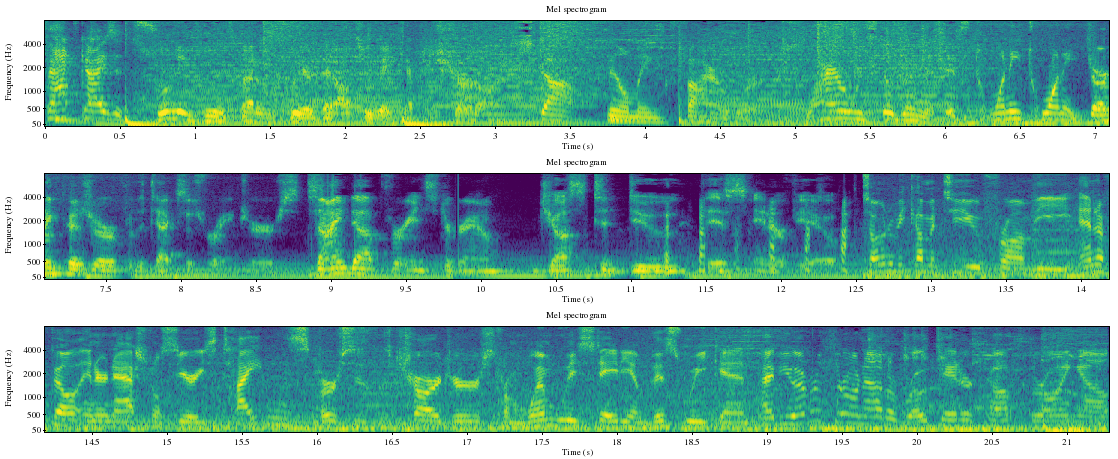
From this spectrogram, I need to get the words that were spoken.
Fat guys at swimming pools thought it was weird that Altuve kept his shirt on. Stop filming fireworks. Why are we still doing this? It's 2020. Starting pitcher for the Texas Rangers. Signed up for Instagram just to do this interview. So I'm going to be coming to you from the NFL International Series Titans versus the Chargers from Wembley Stadium this weekend. Have you ever thrown out a rotator cuff throwing out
